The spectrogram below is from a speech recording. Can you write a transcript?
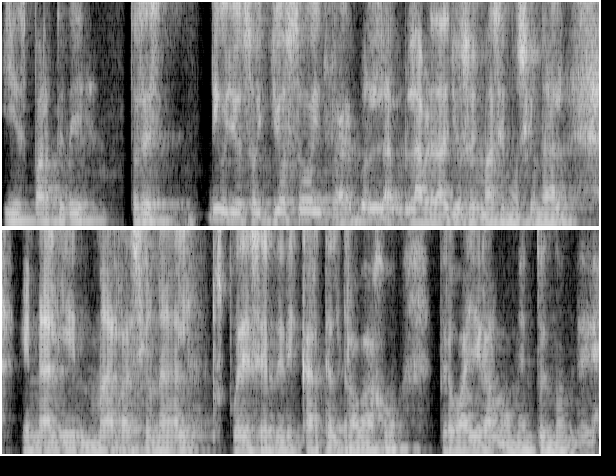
y es parte de entonces, digo, yo soy, yo soy, la, verdad, yo soy más emocional. En alguien más racional, pues puede ser dedicarte al trabajo, pero va a llegar un momento en donde,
